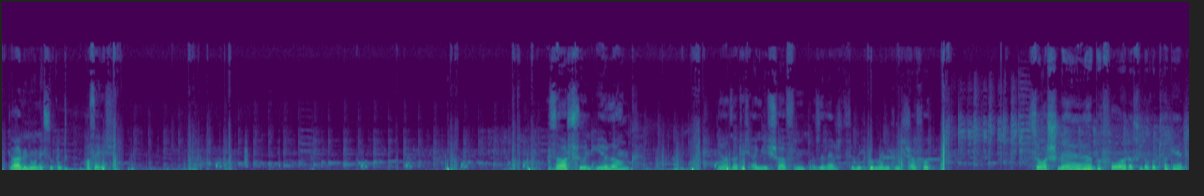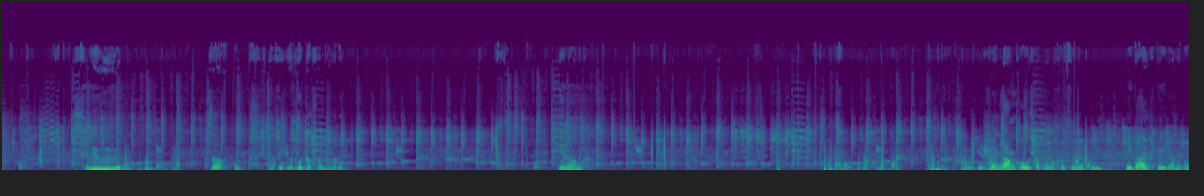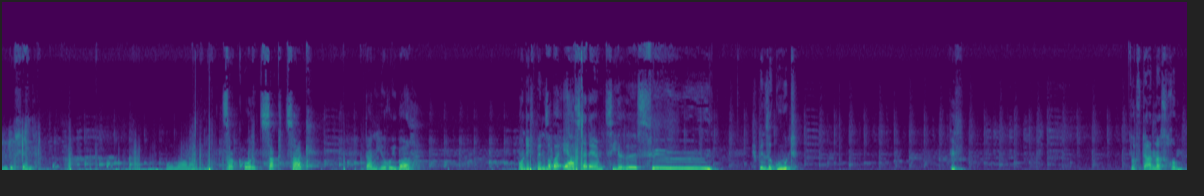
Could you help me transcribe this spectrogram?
gerade nur nicht so gut. Hoffe ich. So, schön hier lang. Ja, sollte ich eigentlich schaffen. Also wäre es ziemlich dumm, wenn ich es nicht schaffe. So, schnell, bevor das wieder runtergeht. So, ups, ich dachte, ich würde runterfallen gerade. Hier lang. Und hier schön lang. Oh, ich habe nur noch 5 Minuten. Egal, spiele ich einfach noch ein bisschen. Zack und zack, zack. Dann hier rüber. Und ich bin sogar Erster, der im Ziel ist. Ich bin so gut. Hm. Auf der andersrum.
